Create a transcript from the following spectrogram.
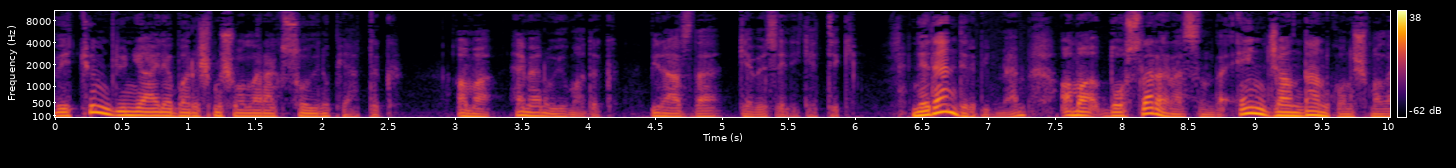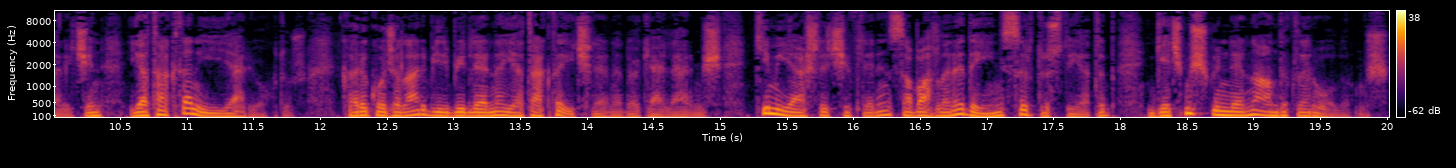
ve tüm dünyayla barışmış olarak soyunup yattık. Ama hemen uyumadık, biraz da gevezelik ettik.'' Nedendir bilmem ama dostlar arasında en candan konuşmalar için yataktan iyi yer yoktur. Karı kocalar birbirlerine yatakta içlerine dökerlermiş. Kimi yaşlı çiftlerin sabahlara değin sırt üstü yatıp geçmiş günlerini andıkları olurmuş.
